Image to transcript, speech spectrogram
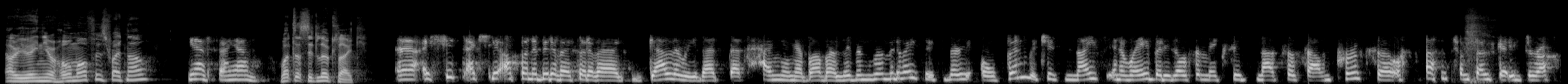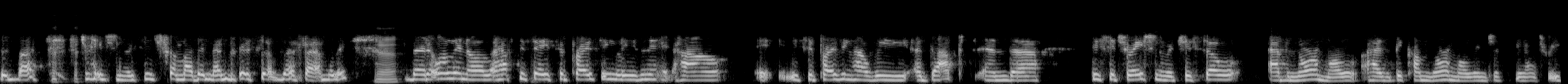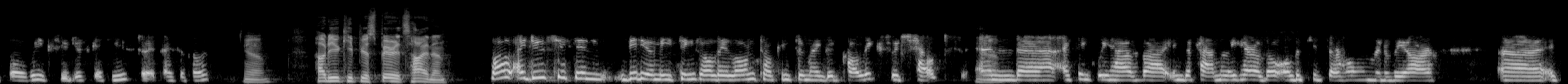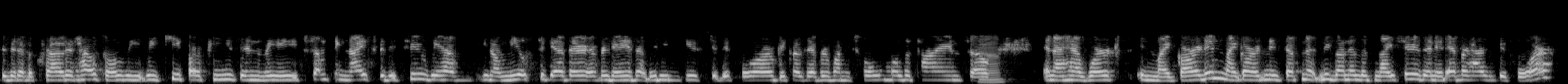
Are you in your home office right now? Yes, I am. What does it look like? Uh, I sit actually up on a bit of a sort of a gallery that that's hanging above our living room in a way. So it's very open, which is nice in a way, but it also makes it not so soundproof. So I sometimes get interrupted by strange noises from other members of the family. Yeah. But all in all, I have to say, surprisingly, isn't it how it's surprising how we adapt and uh, this situation, which is so abnormal, has become normal in just you know three four weeks. You just get used to it, I suppose. Yeah. How do you keep your spirits high then? Well, I do sit in video meetings all day long talking to my good colleagues, which helps. Yeah. And uh, I think we have uh, in the family here, although all the kids are home and we are, uh, it's a bit of a crowded household. We we keep our peace and we something nice with it too. We have you know meals together every day that we didn't used to before because everyone is home all the time. So. Yeah. And I have worked in my garden. My garden is definitely going to look nicer than it ever has before.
